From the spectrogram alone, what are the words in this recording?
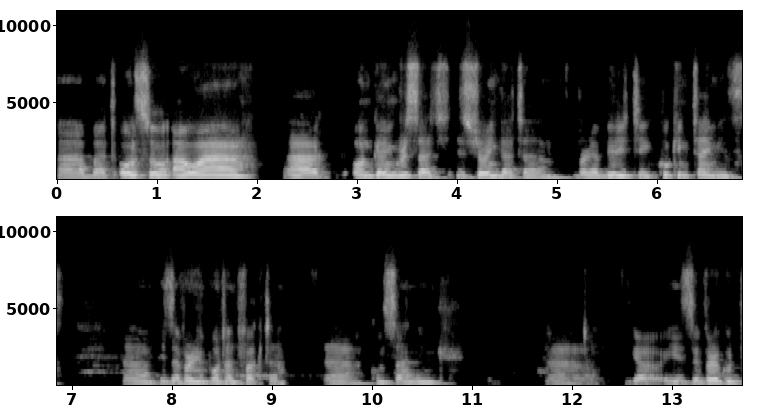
Uh, but also our uh, ongoing research is showing that um, variability, cooking time is, uh, is a very important factor uh, concerning, is a very good,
